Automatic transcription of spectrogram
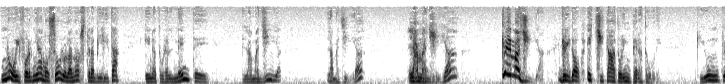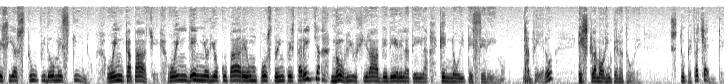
Noi forniamo solo la nostra abilità e naturalmente la magia. La magia? La magia? Che magia? gridò eccitato l'imperatore. Chiunque sia stupido o meschino, o incapace o indegno di occupare un posto in questa reggia non riuscirà a vedere la tela che noi tesseremo. Davvero? esclamò l'imperatore. Stupefacente.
